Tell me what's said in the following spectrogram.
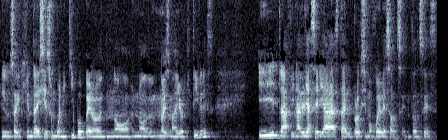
El Unsan Hyundai sí es un buen equipo, pero no, no, no es mayor que Tigres. Y la final ya sería hasta el próximo jueves 11, entonces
